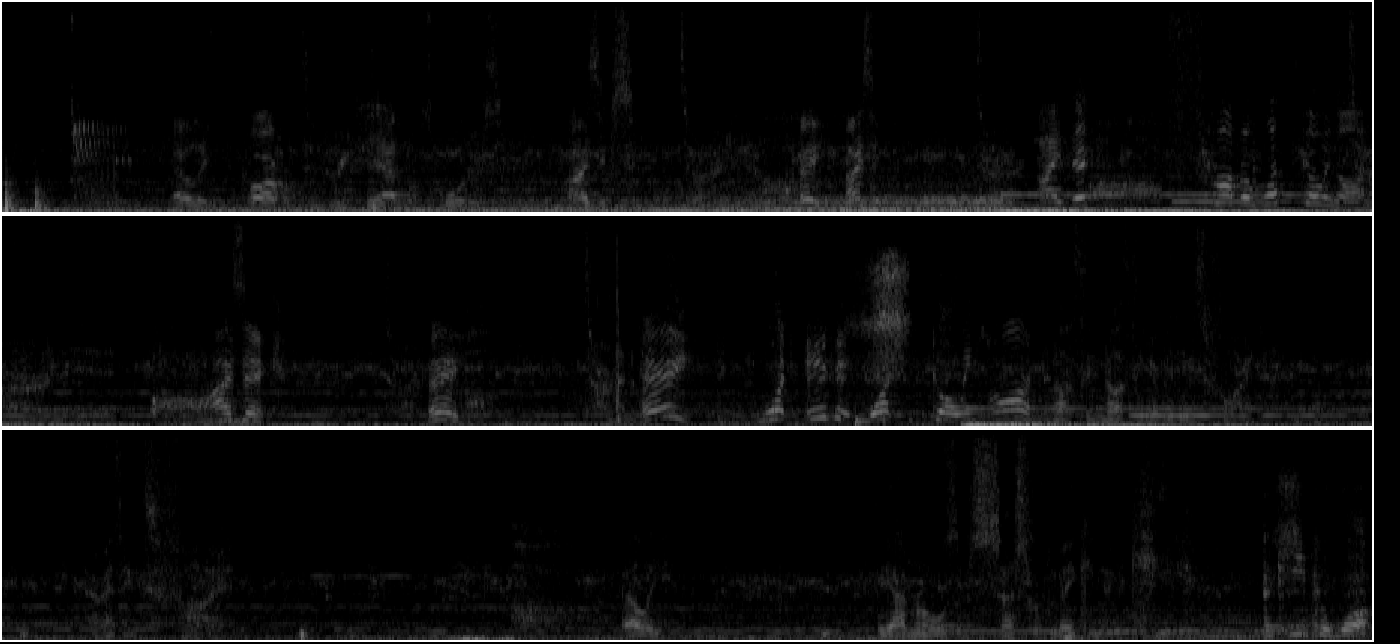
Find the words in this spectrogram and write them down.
god. Ellie, Carver, reach the Admiral's quarters. Isaac's. Turn it off. Hey, Isaac! Turn Isaac? Carver, what's going on? Isaac! Hey! Turn it Hey! What is it? What's going on? Nothing, nothing. Everything's fine. Everything's fine. Ellie, the Admiral was obsessed with making a key. A key to what?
